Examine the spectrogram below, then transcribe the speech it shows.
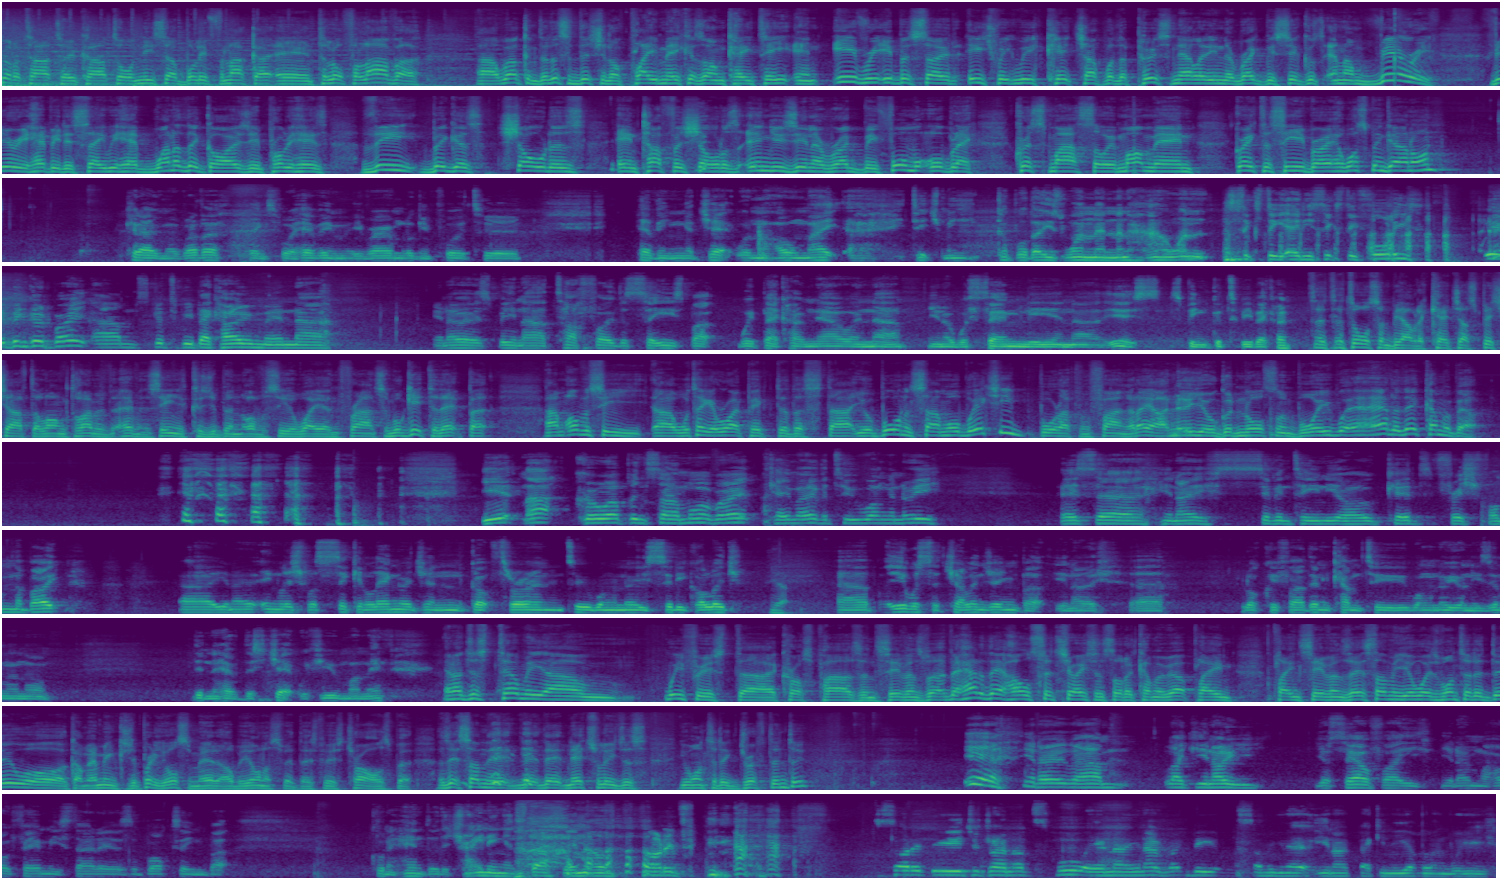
Kia ora tātou Nisa Buli Whanaka and Talofa Lava. Uh, welcome to this edition of Playmakers on KT. And every episode, each week, we catch up with a personality in the rugby circles. And I'm very, very happy to say we have one of the guys who probably has the biggest shoulders and toughest shoulders in New Zealand rugby, former All Black Chris Masoe. My man, great to see you, bro. What's been going on? G'day, my brother. Thanks for having me, bro. I'm looking forward to having a chat with my old mate. Uh, he teach me a couple of those one and uh, one 60, 80, 60, 40s. yeah, been good, bro. Um, it's good to be back home and, uh, you know, it's been uh, tough overseas, but we're back home now and, uh, you know, with family and, uh, yeah, it's, it's been good to be back home. It's, it's awesome to be able to catch up, especially after a long time. I haven't seen you because you've been obviously away in France, and we'll get to that. But um, obviously, uh, we'll take it right back to the start. You were born in Samoa, but we actually brought up in Whangarei. I knew you were a good Northland boy. How did that come about? yeah, nah, grew up in Samoa, right? Came over to Wanganui as a, you know, 17 year old kid, fresh from the boat. Uh, you know, English was second language and got thrown into Wanganui City College. Yeah. Uh, but it was challenging, but, you know, uh, look, if I didn't come to Wanganui or New Zealand, I didn't have this chat with you, my man. And I just tell me, um, we first uh, crossed paths in sevens, but how did that whole situation sort of come about? Playing playing sevens, is that something you always wanted to do, or I mean, because you're pretty awesome at it. I'll be honest with those first trials, but is that something that, that, that, naturally just you wanted to drift into? Yeah, you know, um, like you know yourself, I you know my whole family started as a boxing, but couldn't handle the training and stuff, and I started. started to, to try another sport, and uh, you know, rugby was something that you know back in the island we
